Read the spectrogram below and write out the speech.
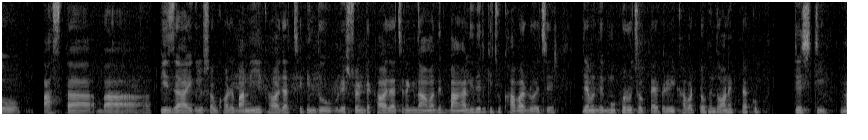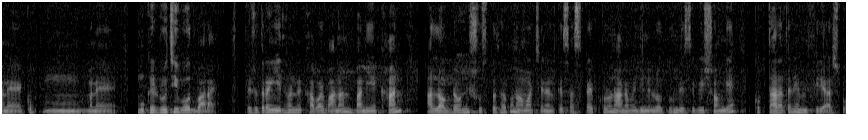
পাস্তা বা পিৎজা এগুলো সব ঘরে বানিয়েই খাওয়া যাচ্ছে, কিন্তু রেস্টুরেন্টে খাওয়া যাচ্ছে না। কিন্তু আমাদের বাঙালিদের কিছু খাবার রয়েছে যেমন মুখরোচক টাইপের এই খাবারটাও কিন্তু অনেকটা খুব টেস্টি মানে খুব মানে মুখের রুচিবোধ বাড়ায়। তো সুতরাং এই ধরনের খাবার বানান, বানিয়ে খান আর লকডাউনে সুস্থ থাকুন। আমার চ্যানেলকে সাবস্ক্রাইব করুন। আগামী দিনে নতুন রেসিপির সঙ্গে খুব তাড়াতাড়ি আমি ফিরে আসব।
